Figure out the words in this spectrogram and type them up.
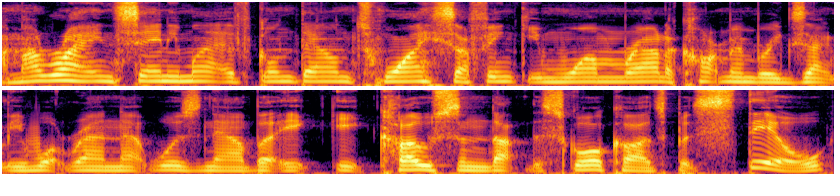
am I right in saying he might have gone down twice? I think in one round. I can't remember exactly what round that was now, but it, it closened up the scorecards. But still,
